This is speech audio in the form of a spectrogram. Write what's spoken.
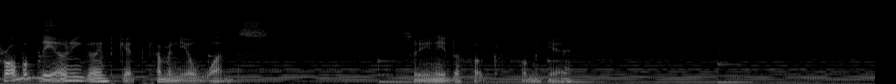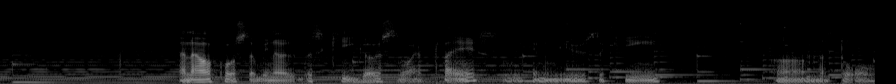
probably only going to get to come in here once. So you need the hook from here. And now, of course, that we know that this key goes to the right place, we can use the key on the door.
